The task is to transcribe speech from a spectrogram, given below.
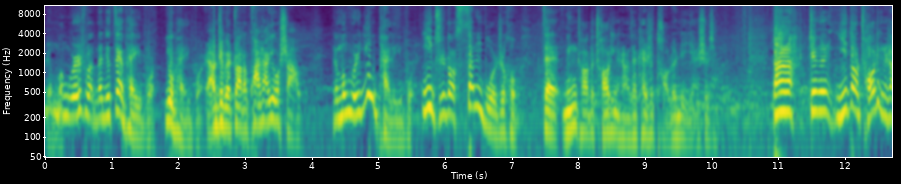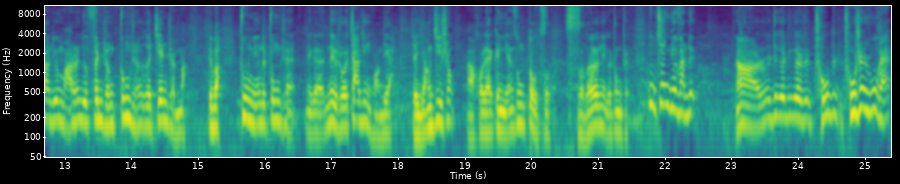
这蒙古人说：“那就再派一波，又派一波。”然后这边抓到，咔嚓又杀了。那蒙古人又派了一波，一直到三波之后，在明朝的朝廷上才开始讨论这件事情。当然了，这个一到朝廷上就马上就分成忠臣和奸臣嘛，对吧？著名的忠臣，那个那个时候嘉靖皇帝啊，叫杨继盛啊，后来跟严嵩斗智死了的那个忠臣，坚决反对，啊，说这个这个仇仇深如海，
